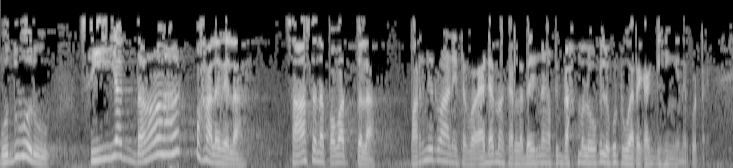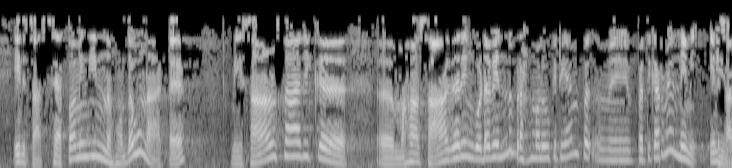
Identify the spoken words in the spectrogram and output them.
බුදුවරු 100ක් 1000ක් පහළ වෙලා ශාසන පවත්වලා පරිනිර්වාණයට වැඩම කරලා බැරි නම් අපි බ්‍රහ්ම ලෝකෙ ලොකු ටුවර් එකක් ගිහින් එනකොට. ඒ නිසා සැප විඳින්න හොඳ වුණාට මේ සාංශාරික මහා සාගරෙන් ගොඩ වෙන්න බ්‍රහ්ම ලෝකෙට යම් මේ ප්‍රතිකර්මයක් නෙමෙයි. ඒ නිසා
